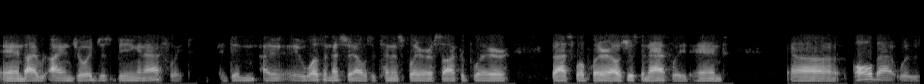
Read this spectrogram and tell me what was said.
and I I enjoyed just being an athlete it didn't I, it wasn't necessarily I was a tennis player a soccer player basketball player I was just an athlete and uh, all that was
